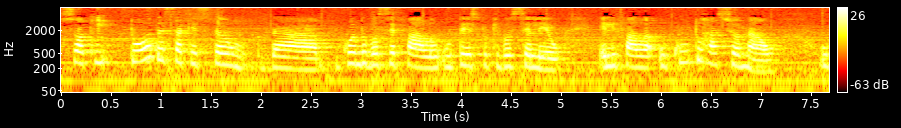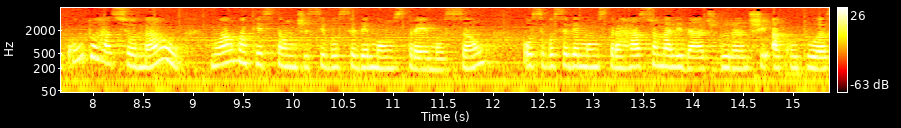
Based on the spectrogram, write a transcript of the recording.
Só que toda essa questão da. Quando você fala o texto que você leu, ele fala o culto racional. O culto racional não é uma questão de se você demonstra emoção ou se você demonstra racionalidade durante, a cultua,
